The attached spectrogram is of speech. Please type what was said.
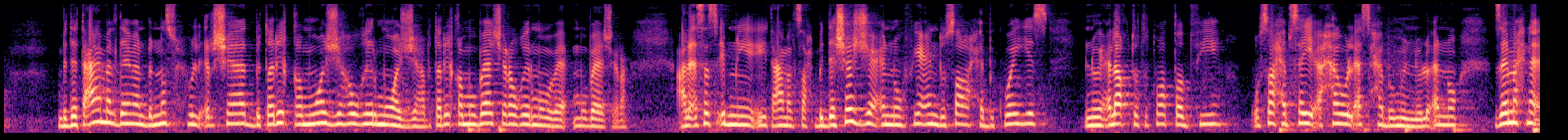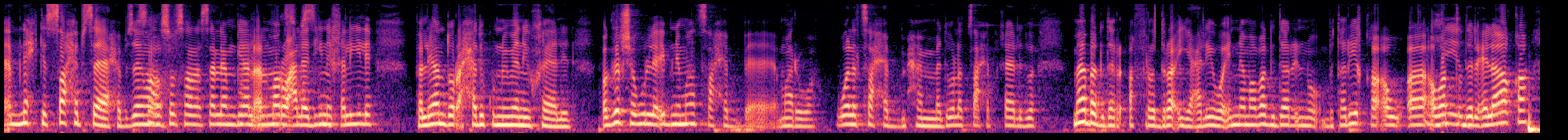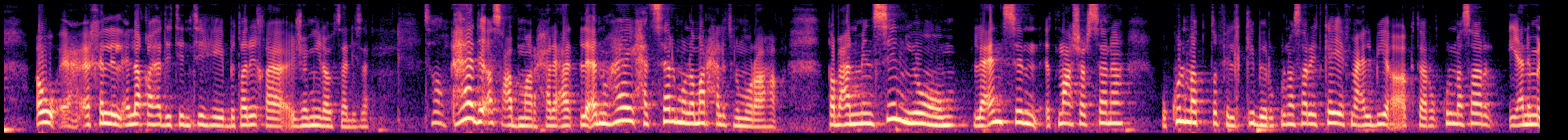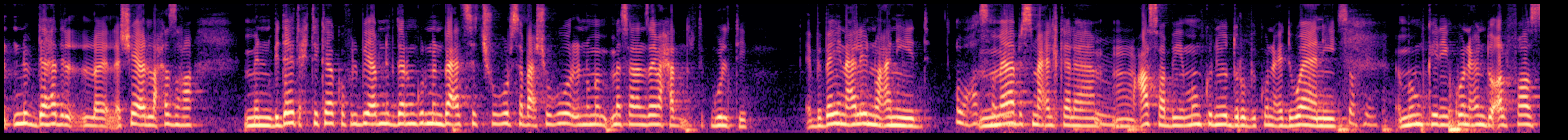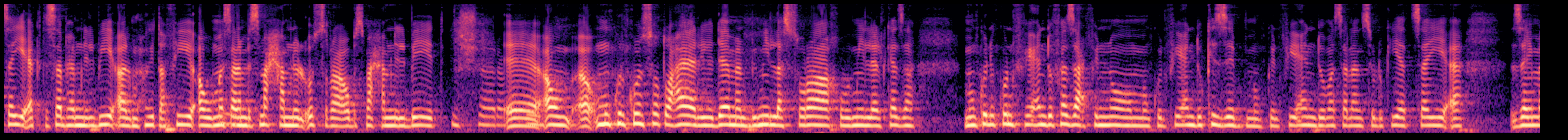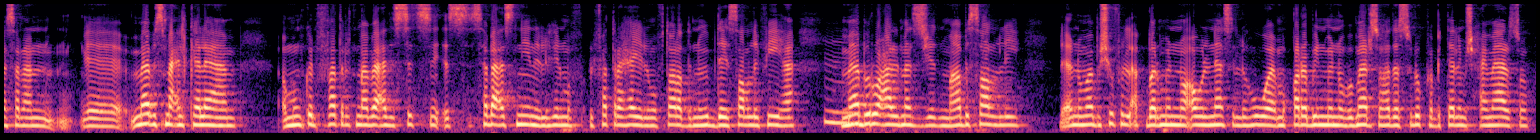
بدي أتعامل دائما بالنصح والإرشاد بطريقة موجهة وغير موجهة بطريقة مباشرة وغير مبا- مباشرة. على أساس ابني يتعامل صح. بدي أشجع إنه في عنده صاحب كويس إنه علاقته تتوطد فيه وصاحب سيء أحاول أسحبه منه لأنه زي ما إحنا بنحكي الصاحب ساحب زي. ما الرسول صلى الله عليه وسلم قال المرء على. دين خليله فلينظر أحدكم لمن يخالل بقدرش أقول لابني ما تصاحب مروة ولا تصاحب محمد ولا تصاحب خالد ولا ما بقدر أفرض رأيي عليه وإنما بقدر إنه بطريقة أو أوطد. العلاقة أو أخلي العلاقة هذه تنتهي بطريقة جميلة وسلسة هذه أصعب مرحلة لأنه هاي حتسلمه لمرحلة المراهقة. طبعا من سن يوم لعند سن 12 سنة وكل ما الطفل كبر وكل ما صار يتكيف مع البيئة أكثر وكل ما صار يعني نبدأ هذه ال- الأشياء اللي لاحظها من بداية احتكاكه في البيئة بنقدر نقول من بعد ست شهور سبع شهور إنه مثلا زي ما حضرتك قلتي ببين عليه إنه عنيد. أو عصبي. ما بسمع الكلام. عصبي ممكن يضرب يكون عدواني. صحيح. ممكن يكون عنده ألفاظ سيئة اكتسبها من البيئة المحيطة فيه أو مثلا بسمعها من الأسرة أو بسمعها من البيت. الشارع. آه، أو أو ممكن يكون صوته عالي دائما بميل للصراخ وبميل للكذا. ممكن يكون في عنده فزع في النوم ممكن في عنده كذب ممكن في عنده مثلا سلوكيات سيئة زي مثلا آه، ما بسمع الكلام. ممكن في فترة ما بعد الست سن- السبع سنين اللي هي المف- الفترة هاي المفترض إنه يبدأ يصلي فيها. ما بروح على المسجد ما بيصلي لأنه ما بشوف الأكبر منه أو الناس اللي هو مقربين منه بمارسوا هذا السلوك فبالتالي مش حيمارسه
